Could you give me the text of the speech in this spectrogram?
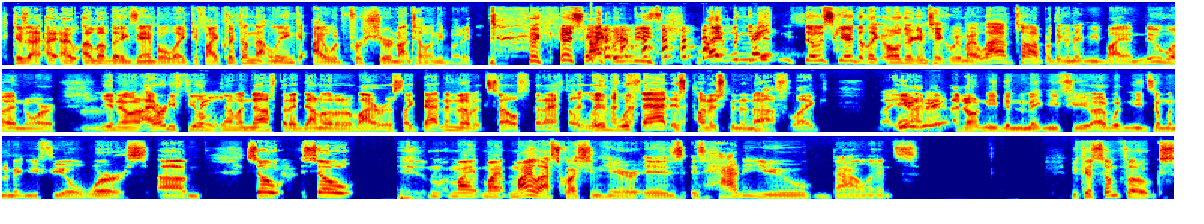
because I, I, I love that example like if i clicked on that link i would for sure not tell anybody because i would be right wouldn't you be so scared that like oh they're gonna take away my laptop or they're gonna make me buy a new one or mm. you know i already feel right. dumb enough that i downloaded a virus like that in and of itself that i have to live with that is punishment enough like yeah, mm-hmm. I, I, don't need them to make me feel. I wouldn't need someone to make me feel worse. Um, so, so my my my last question here is is how do you balance? Because some folks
